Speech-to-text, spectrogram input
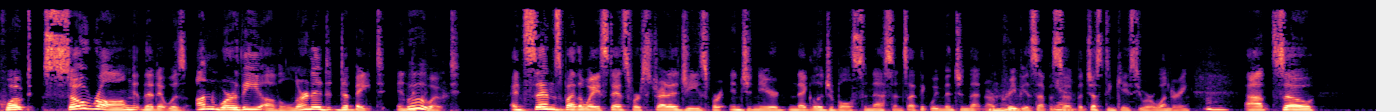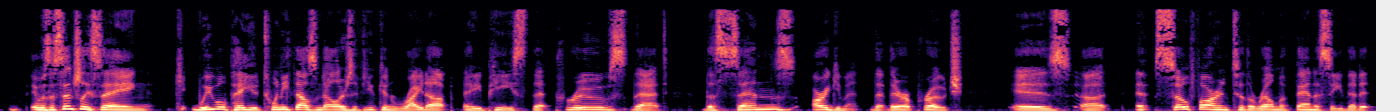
quote, so wrong that it was unworthy of learned debate, end Ooh. quote. And SENS, by the way, stands for Strategies for Engineered Negligible Senescence. I think we mentioned that in our previous episode, Yeah. but just in case you were wondering. Um, so it was essentially saying, we will pay you $20,000 if you can write up a piece that proves that the SENS argument, that their approach is uh, so far into the realm of fantasy that it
